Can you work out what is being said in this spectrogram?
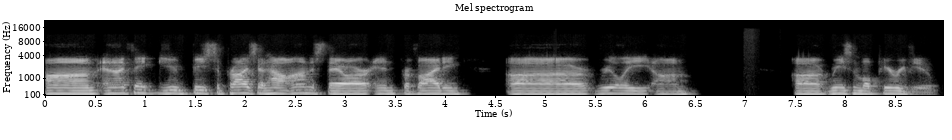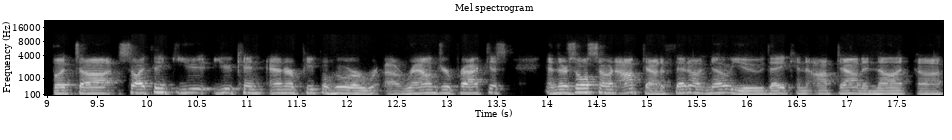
Um, and I think you'd be surprised at how honest they are in providing uh, really um, uh, reasonable peer review. But uh, so I think you you can enter people who are around your practice, and there's also an opt out. If they don't know you, they can opt out and not uh,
